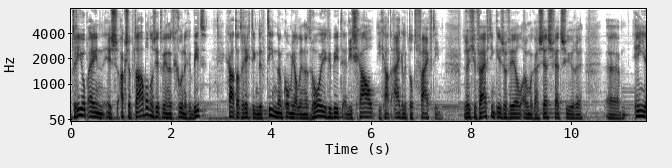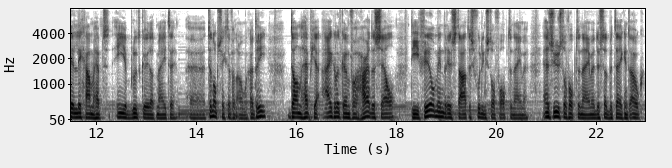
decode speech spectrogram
3 op 1 is acceptabel, dan zitten we in het groene gebied. Gaat dat richting de 10, dan kom je al in het rode gebied. En die schaal die gaat eigenlijk tot 15. Dus als je 15 keer zoveel omega-6 vetzuren uh, in je lichaam hebt, in je bloed kun je dat meten uh, ten opzichte van omega-3, dan heb je eigenlijk een verharde cel die veel minder in staat is voedingsstoffen op te nemen en zuurstof op te nemen. Dus dat betekent ook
